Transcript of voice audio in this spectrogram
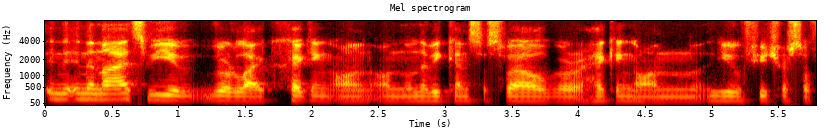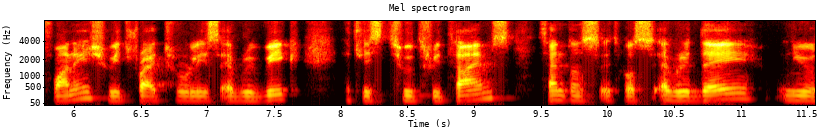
in in the nights we were like hacking on, on on the weekends as well. We are hacking on new features of One Inch. We tried to release every week, at least two three times. Sometimes it was every day. New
